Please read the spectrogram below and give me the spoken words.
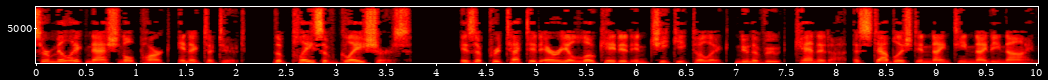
Sirmilik National Park, Inuktitut, the place of glaciers, is a protected area located in Qikiqtaaluk, Nunavut, Canada, established in 1999.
